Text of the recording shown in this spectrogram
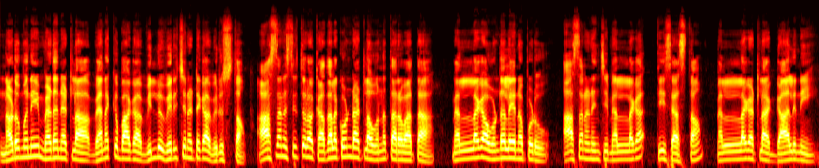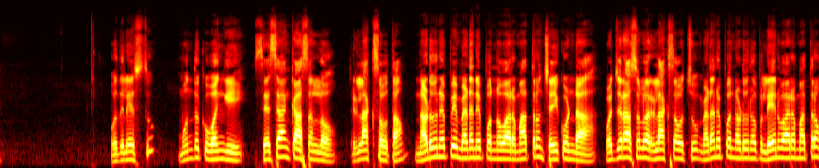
నడుముని మెడని అట్లా వెనక్కి బాగా విల్లు విరిచినట్టుగా విరుస్తాం. ఆసన స్థితిలో కదలకుండా అట్లా ఉన్న తర్వాత మెల్లగా ఉండలేనప్పుడు ఆసన నుంచి మెల్లగా తీసేస్తాం. మెల్లగా అట్లా గాలిని వదిలేస్తూ ముందుకు వంగి శశాంకాసంలో రిలాక్స్ అవుతాం. నడువు నొప్పి మెడనొప్పి ఉన్నవారు మాత్రం చేయకుండా వజ్రాసనంలో రిలాక్స్ అవ్వచ్చు. మెడనొప్పి నడువు నొప్పి లేని వారు మాత్రం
